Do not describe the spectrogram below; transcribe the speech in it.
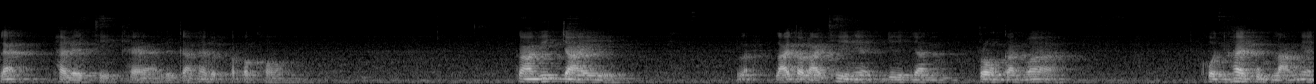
และ palliative care หรือการแพทย์แบบประคอง การวิจัยหลายต่อหลายที่เนี่ยยืนยัน ตรงกันว่า คนไข้กลุ่มหลังเนี่ย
